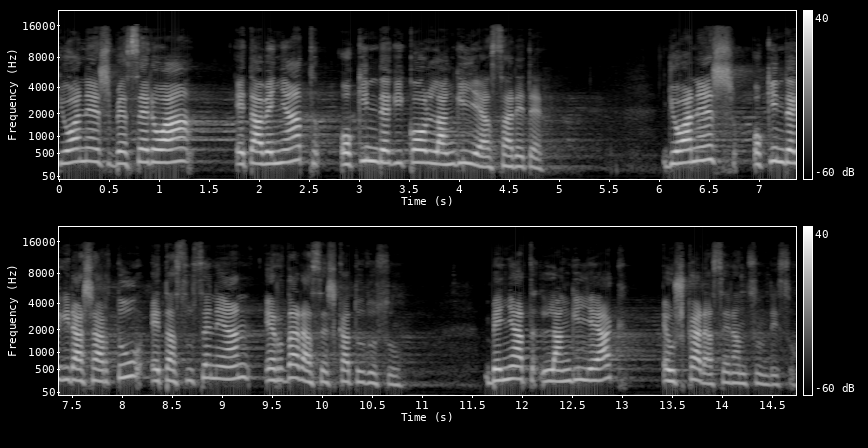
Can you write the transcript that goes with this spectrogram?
Joanes Bezeroa eta Beñat okindegiko langilea zarete. Joanes okindegira sartu eta zuzenean erdaraz eskatu duzu. Beñat langileak euskaraz erantzun dizu.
